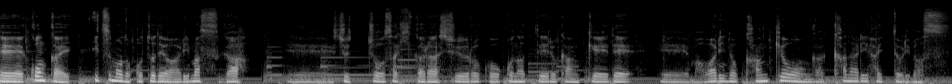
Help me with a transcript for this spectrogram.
えー今回いつものことではありますが、えー出張先から収録を行っている関係で、えー周りの環境音がかなり入っております、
